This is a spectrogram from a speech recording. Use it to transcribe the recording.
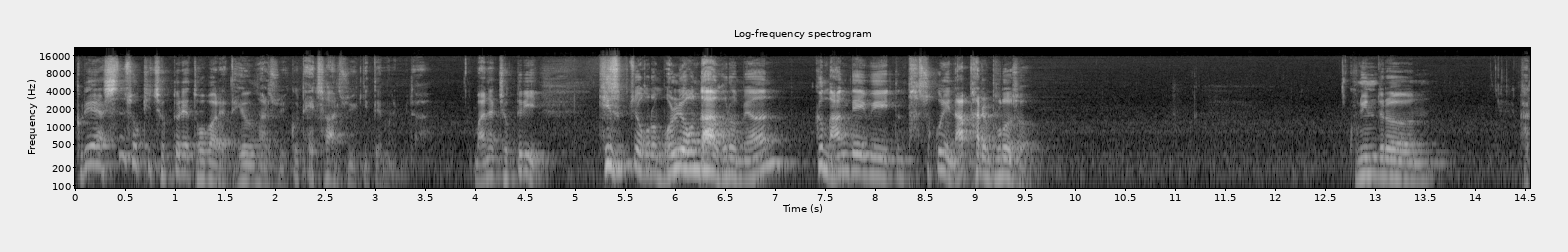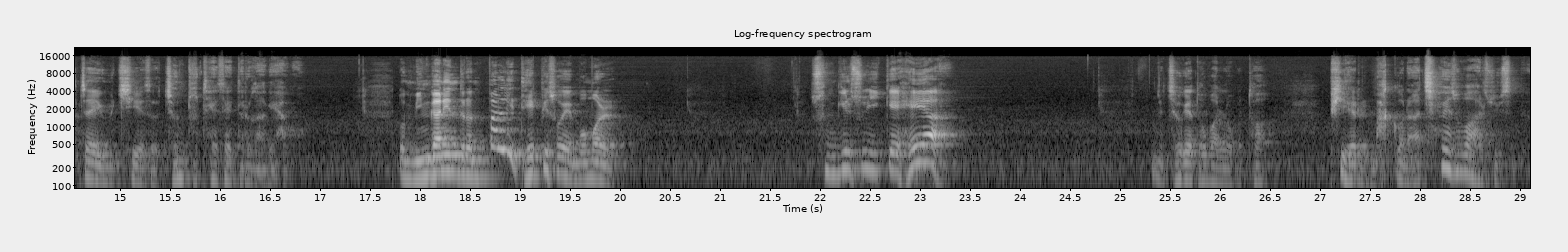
그래야 신속히 적들의 도발에 대응할 수 있고 대처할 수 있기 때문입니다. 만약 적들이 기습적으로 몰려온다 그러면 그 망대 위에 있던 파수꾼이 나팔을 불어서 군인들은 각자의 위치에서 전투 태세에 들어가게 하고 또 민간인들은 빨리 대피소에 몸을 숨길 수 있게 해야 적의 도발로부터 피해를 막거나 최소화할 수 있습니다.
